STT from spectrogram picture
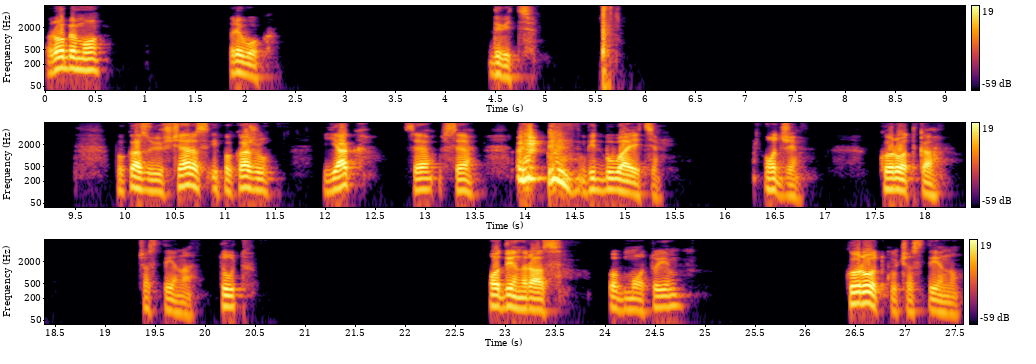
робимо ривок. Дивіться. Показую ще раз і покажу, як це все відбувається. Отже, коротка частина тут. Один раз обмотуємо. Коротку частину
